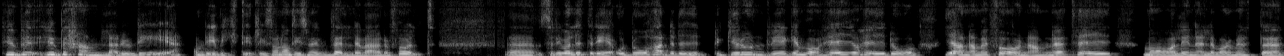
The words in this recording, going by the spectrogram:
Hur, hur behandlar du det om det är viktigt? Liksom någonting som är väldigt värdefullt. Eh, så det var lite det. Och då hade vi, grundregeln var hej och hej då, gärna med förnamnet. Hej Malin eller vad de hette.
